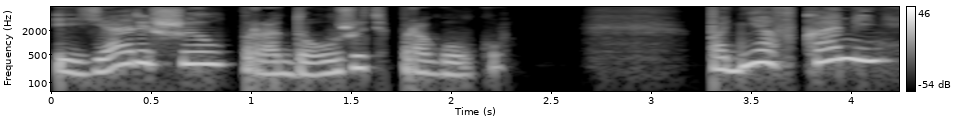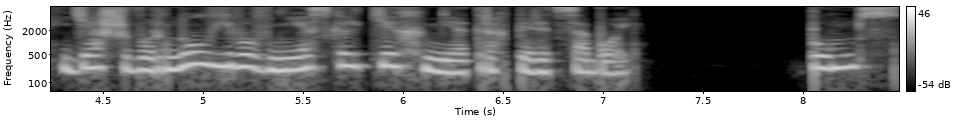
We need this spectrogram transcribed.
и я решил продолжить прогулку. Подняв камень, я швырнул его в нескольких метрах перед собой. Бумс.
